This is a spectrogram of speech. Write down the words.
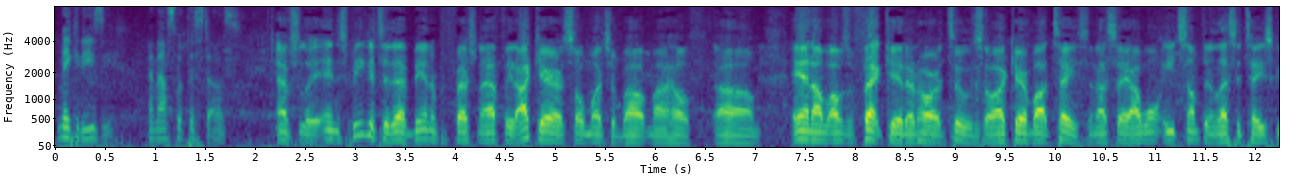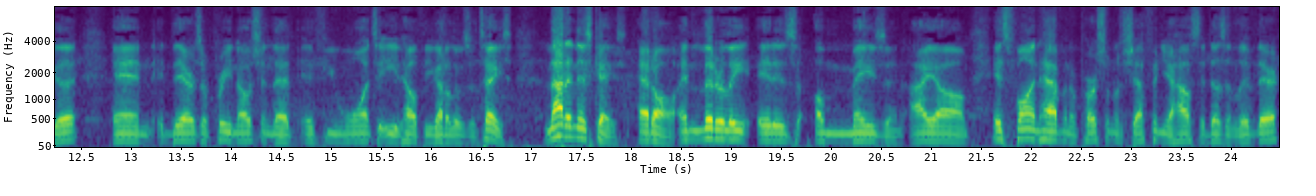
make it easy, and that's what this does. Absolutely. And speaking to that, being a professional athlete, I care so much about my health. Um, and I, I, was a fat kid at heart, too. So I care about taste. And I say I won't eat something unless it tastes good. And there's a pre notion that if you want to eat healthy, you got to lose the taste. Not in this case at all. And literally, it is amazing. I um, It's fun having a personal chef in your house that doesn't live there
